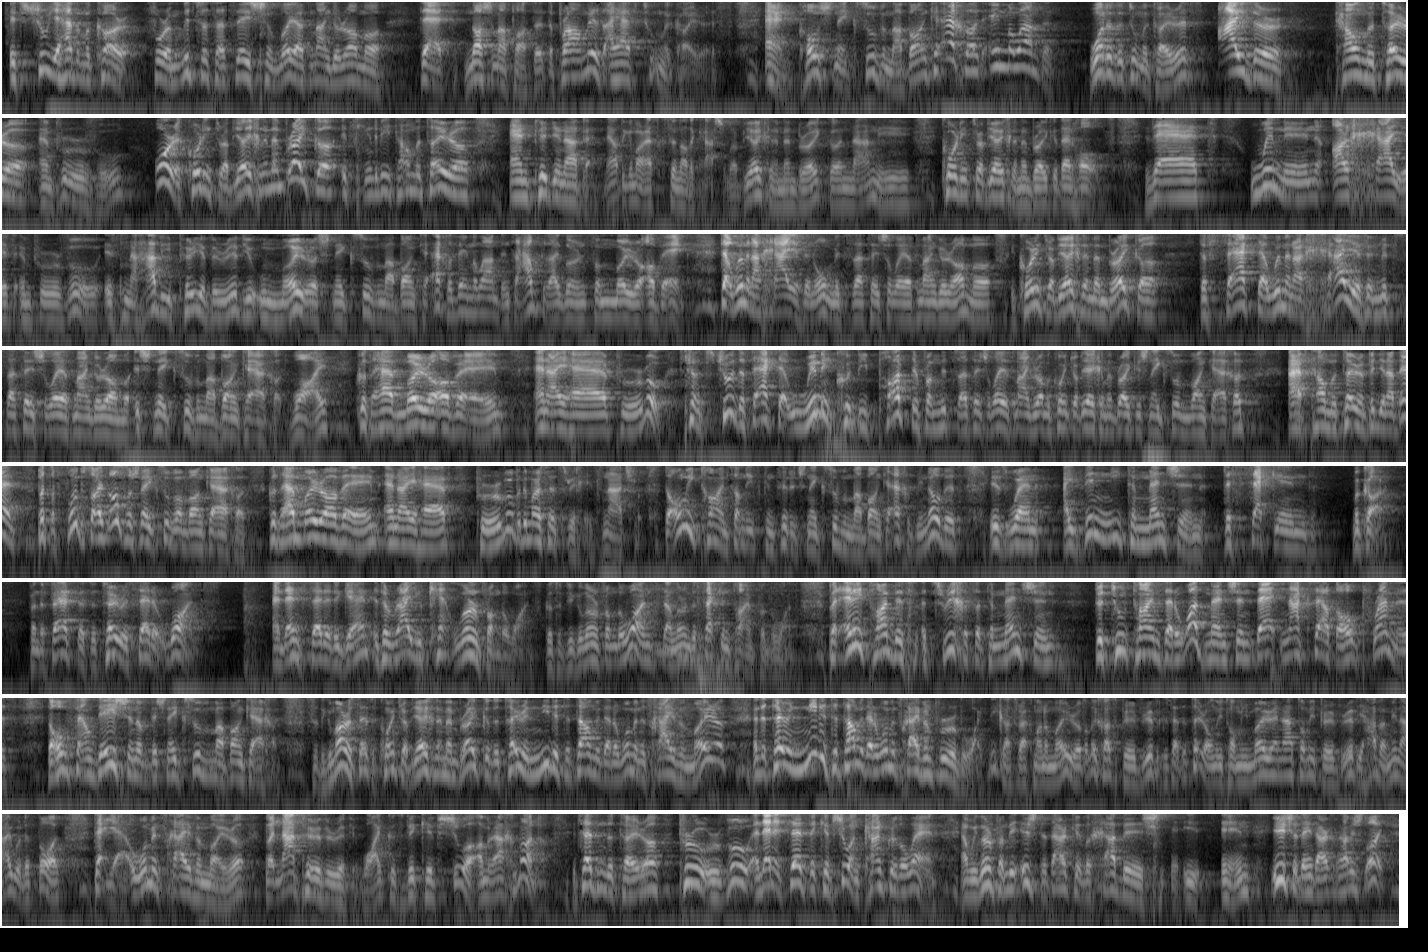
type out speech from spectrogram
it's true you have a makar for a mitzvah say shalei as mangaram that nashim apater. The problem is I have two makaris and kol shnei ksuvim abon ke'echad ein malamden. What are the two makaris? Either Talmud Torah and Puruvu, or according to Rabbi Yochanan and Broika, it's going to be Talmud Torah and Pidyon Aben. Now the Gemara asks another question. Rabbi Yochanan and Broika, Nami. According to Rabbi Yochanan and Broika, that holds that women are chayiv in Puruvu is nahavi pirya v'rivyu umoira shnei ksuvim abon ke'echad ve'melamd. And so how could I learn from moira of egg that women are chayiv in all mitzvahs as mangarama? According to Rabbi Yochanan and Broika, the fact that women are chayiv in mitzvah saseh shaloyas man garama is shnei ksuvim abon ke'echad. Why? Because I have moira of aim and I have pruruvu. So it's true the fact that women could be parted from mitzvah saseh shaloyas man garama according to Rabbi Yechim and Broik shnei ksuvim abon ke'echad. I have Talmud Torah and Pidyon Aben, but the flip side is also Shnei Ksuvim Ban Ke'echad, because I have Moira of Aim and I have Puruvu, but the Gemara says Tzrich. It's not true. The only time something is considered Shnei Ksuvim Ban Ke'echad, we know this, is when I didn't need to mention the second Makar. From the fact that the Torah said it once, and then said it again is a right you can't learn from the once. Because if you can learn from the once, then learn the second time from the once. But anytime there's a tzricha to mention the two times that it was mentioned, that knocks out the whole premise, the whole foundation of the Shnei Ksuvim Abban Ke'echad. So the Gemara says, according to Rabbi Yochanan and Breika, the Torah needed to tell me that a woman is chayiv in Moira, and the Torah needed to tell me that a woman is chayiv in Peruv. Why? Because Rachman and Moira, because because the Torah only told me Moira and not told me Peruv. You have a mina, I would have thought that, yeah, a woman's chayiv in Moira, but not Peruv. Why? Because Vikiv Shua, Am Rachmana. It says in the Torah, Peruv, and then it says Vikiv Shua and conquer the land. And we learn from the Ish, the Darke, the Chabish in,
